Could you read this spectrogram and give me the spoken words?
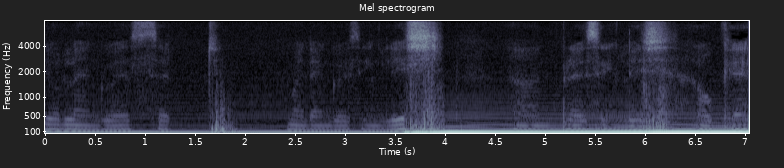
your language set. My language English. And press English okay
